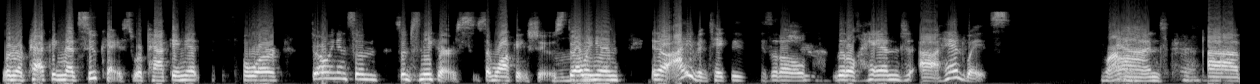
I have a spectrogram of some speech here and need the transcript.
when we're packing that suitcase, we're packing it for throwing in some some sneakers, some walking shoes, mm-hmm. throwing in, you know, I even take these, little little hand uh, hand weights. Wow. And uh,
